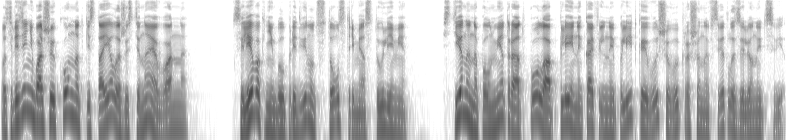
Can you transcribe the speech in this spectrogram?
Посреди небольшой комнатки стояла жестяная ванна, Слева к ней был придвинут стол с тремя стульями. Стены на полметра от пола обклеены кафельной плиткой, выше выкрашены в светло-зеленый цвет.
